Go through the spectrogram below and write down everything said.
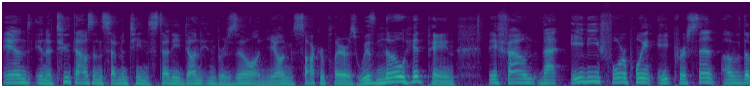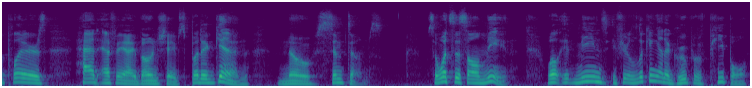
And in a 2017 study done in Brazil on young soccer players with no hip pain, they found that 84.8% of the players had FAI bone shapes, but again, no symptoms. So, what's this all mean? Well, it means if you're looking at a group of people,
